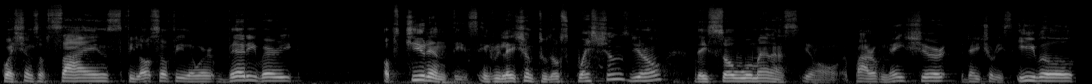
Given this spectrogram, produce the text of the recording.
questions of science, philosophy. They were very, very obscurantists in relation to those questions, you know. They saw woman as, you know, a part of nature. Nature is evil.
